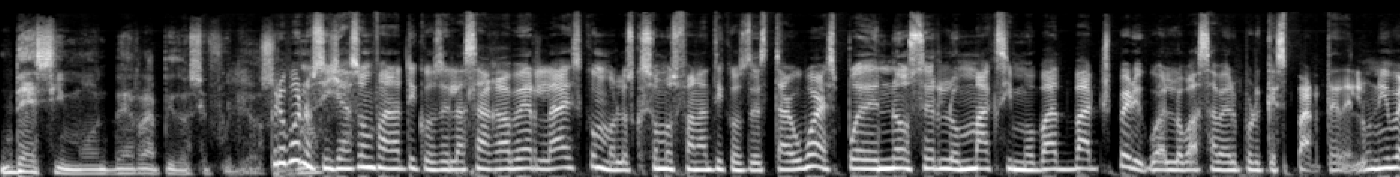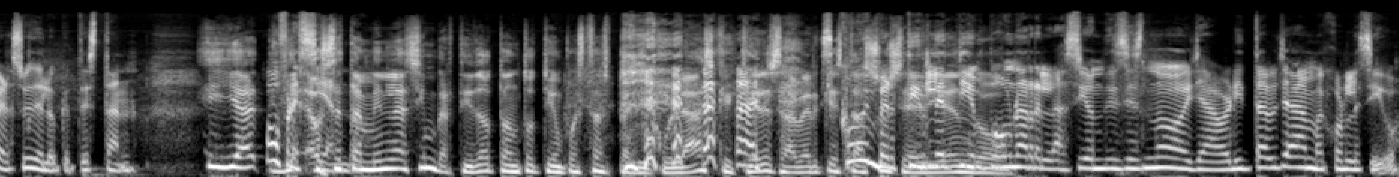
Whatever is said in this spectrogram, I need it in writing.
décimo de Rápidos y Furiosos. Pero bueno, si ya son fanáticos de la saga, verla es como los que somos fanáticos de Star Wars. Puede no ser lo máximo Bad Batch, pero igual lo vas a ver porque es parte del universo y de lo que te están y ya, ofreciendo. O sea, también le has invertido tanto tiempo a estas películas que quieres saber qué está sucediendo. invertirle tiempo a una relación. Dices, no, ya ahorita ya mejor le sigo.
